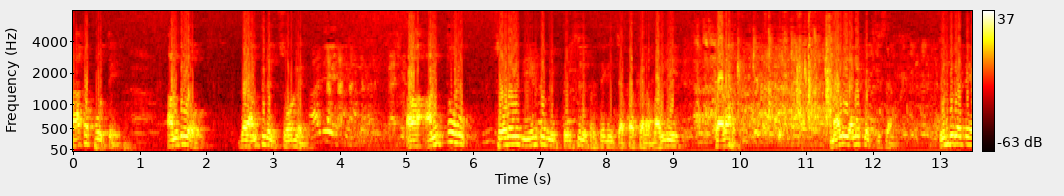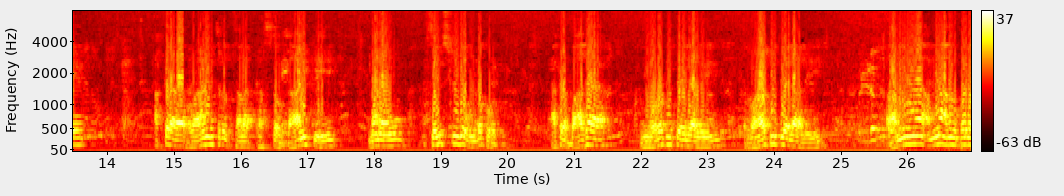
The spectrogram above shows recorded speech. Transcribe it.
రాకపోతే అందులో దాని అంతు నేను చూడలేను ఆ అంతు చూడలేదు ఏంటో మీకు తెలుసు ప్రత్యేకించి చెప్పక్కల మళ్ళీ చాలా మళ్ళీ వెనక్కి వచ్చేసాను. ఎందుకంటే అక్కడ రాణించడం చాలా కష్టం. దానికి మనం సెన్సిటివ్గా ఉండకూడదు. అక్కడ బాగా మొరటు తేలాలి రాటు తేలాలి అన్న అన్న అనుకున్న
